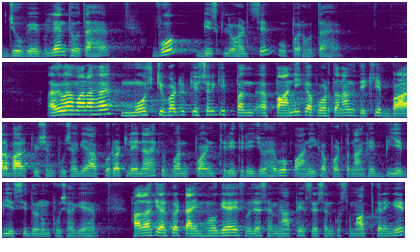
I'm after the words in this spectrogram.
जो वेवलेंथ होता है, वो 20 किलो हर्ट से ऊपर होता है। अगला हमारा है मोस्ट इंपॉर्टेंट क्वेश्चन की पानी का पूर्तनांक। देखिए बार बार क्वेश्चन पूछा गया, आपको रट लेना है कि 1.33 जो है वो पानी का पूर्तनांक है B A B S C दोनों पूछा गया है। हालाँकि आपका टाइम हो गया है, इस वजह से हम यहाँ पे सेशन को समाप्त करेंगे,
